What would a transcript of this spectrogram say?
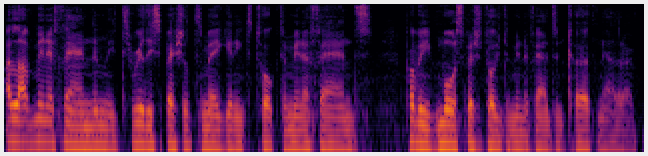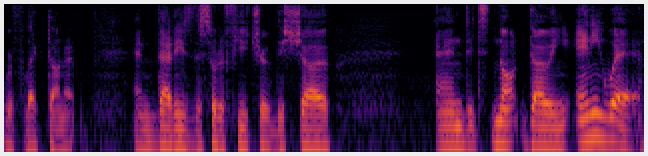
I love Minifandom. It's really special to me getting to talk to Minifans. Probably more special talking to Minifans and Kirk now that I reflect on it, and that is the sort of future of this show. And it's not going anywhere.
